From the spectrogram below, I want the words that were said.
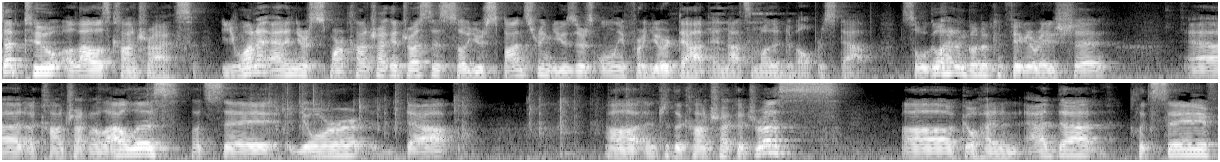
Step two, allow list contracts. You want to add in your smart contract addresses so you're sponsoring users only for your dApp and not some other developer's dApp. So we'll go ahead and go to configuration, add a contract allow list. Let's say your dApp, uh, enter the contract address, uh, go ahead and add that, click save,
